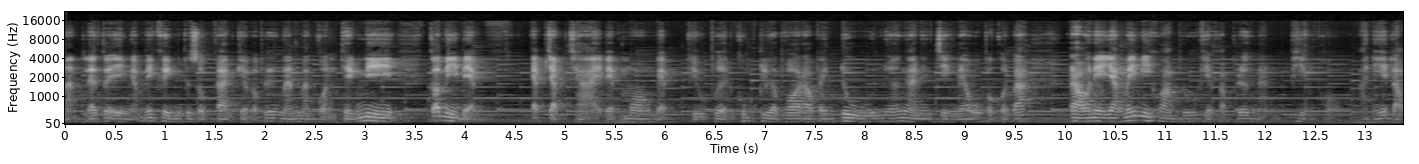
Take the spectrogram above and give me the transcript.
นัดและตัวเองอะไม่เคยมีประสบการณ์เกี่ยวกับเรื่องนั้นมาก่อนถึงมีก็มีแบบแอบจับฉายแบบมองแบบผิวเผินคลุมเครือพอเราไปดูเนื้องานจริง ๆ แล้วปรากฏว่าเราเนี่ยยังไม่มีความรู้เกี่ยวกับเรื่องนั้น เพียงพอ อันนี้เรา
